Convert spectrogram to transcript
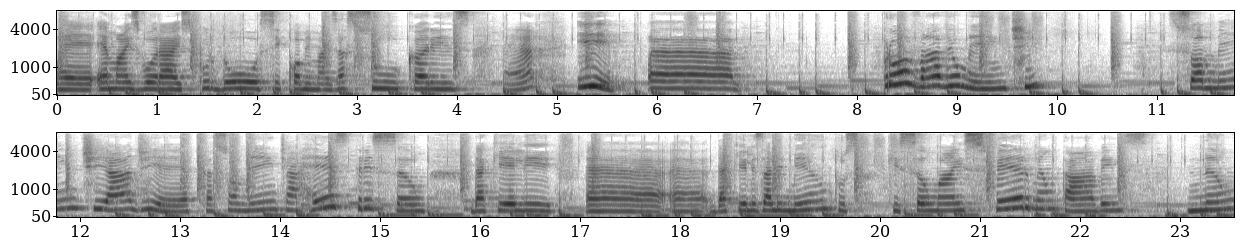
é, é mais voraz por doce, come mais açúcares, né? E uh, provavelmente somente a dieta, somente a restrição daquele, é, é, daqueles alimentos que são mais fermentáveis não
